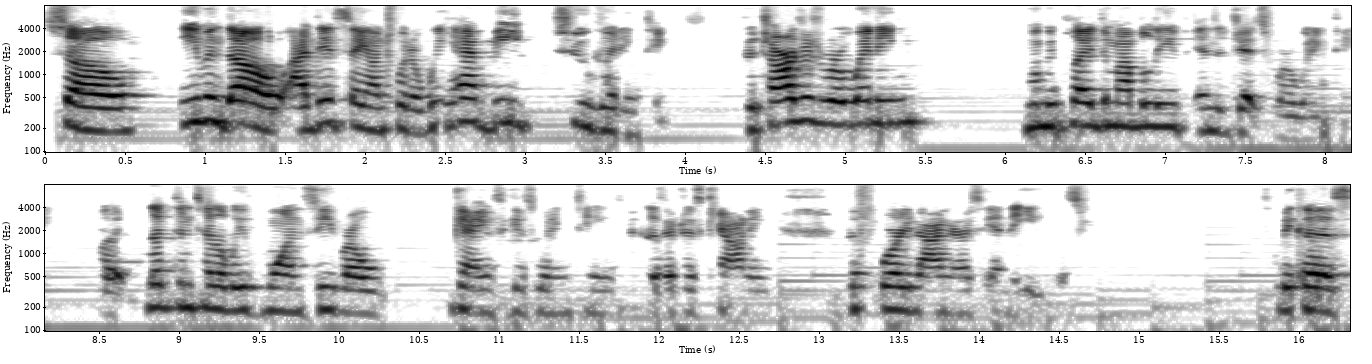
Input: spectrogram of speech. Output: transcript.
So even though I did say on Twitter, we have beat two winning teams. The Chargers were winning when we played them, I believe, and the Jets were a winning team. But let them tell it we've won zero games against winning teams because they're just counting the 49ers and the Eagles because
